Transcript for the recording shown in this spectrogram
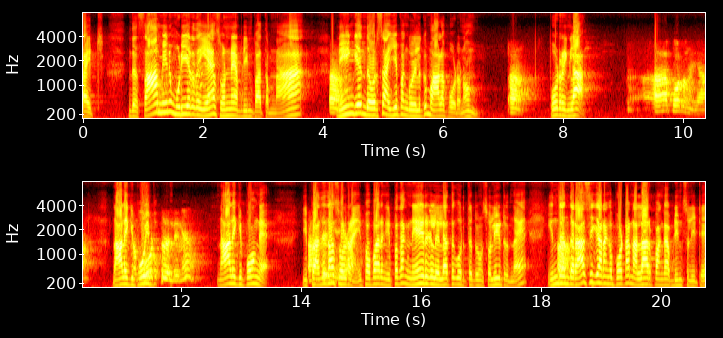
ரைட் இந்த சாமின்னு முடியறத ஏன் சொன்னேன் அப்படின்னு பார்த்தோம்னா ஆ. நீங்கள் இந்த வருஷம் ஐயப்பன் கோயிலுக்கு மாலை போடணும். போடுறீங்களா? நாளைக்கு போய் நாளைக்கு போங்க. இப்போ அதுதான். சொல்கிறேன் இப்போ பாருங்க இப்போ தான் நேர்கள் எல்லாத்துக்கும் ஒருத்தர் சொல்லிட்டு இருந்தேன். இந்த இந்த ராசிக்காரங்க போட்டால் நல்லா இருப்பாங்க அப்படின்னு சொல்லிட்டு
